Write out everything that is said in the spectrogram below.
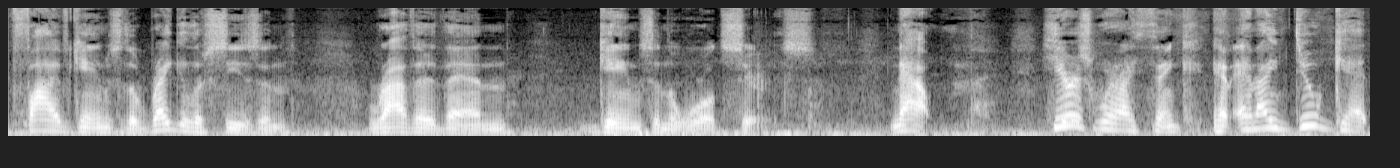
five games of the regular season rather than games in the World Series. Now, here's where I think, and, and I do get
